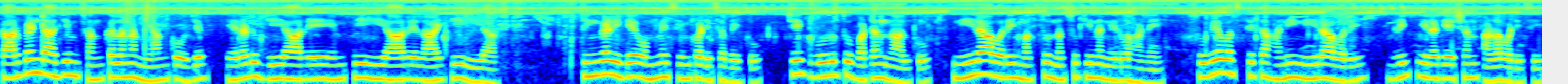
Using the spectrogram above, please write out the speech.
ಕಾರ್ಬೆಂಡಾಜಿಮ್ ಸಂಕಲನ ಮ್ಯಾಂಕೋಜೆಬ್ ಎರಡು G R A M P E R L I T E R ತಿಂಗಳಿಗೆ ಒಮ್ಮೆ ಸಿಂಪಡಿಸಬೇಕು. ಚೆಕ್ ಗುರುತು ಬಟನ್ ನಾಲ್ಕು, ನೀರಾವರಿ ಮತ್ತು ನಸುಕಿನ ನಿರ್ವಹಣೆ. ಸುವ್ಯವಸ್ಥಿತ ಹನಿ ನೀರಾವರಿ, ಡ್ರಿಪ್ ಇರಿಗೇಷನ್ ಅಳವಡಿಸಿ.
